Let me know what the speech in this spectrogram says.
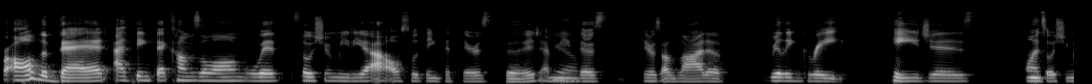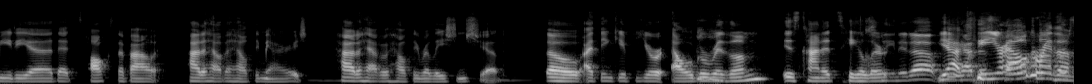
for all the bad I think that comes along with social media, I also think that there's good. I mean, Yeah. there's there's a lot of really great pages on social media that talks about how to have a healthy marriage, mm-hmm. how to have a healthy relationship. So I think if your mm-hmm. algorithm is kind of tailored, Clean it up. Yeah, clean your algorithm.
